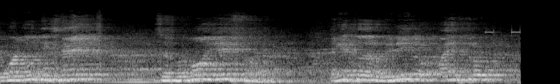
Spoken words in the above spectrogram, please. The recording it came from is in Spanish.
de Juan 16 ¿eh? se formó en esto, en esto de los vinilos, maestro.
